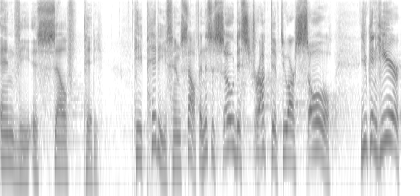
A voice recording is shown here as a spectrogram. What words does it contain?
envy is self pity. He pities himself. And this is so destructive to our soul. You can hear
